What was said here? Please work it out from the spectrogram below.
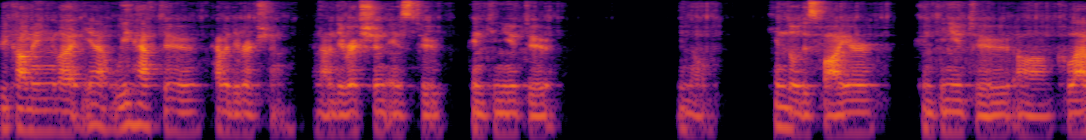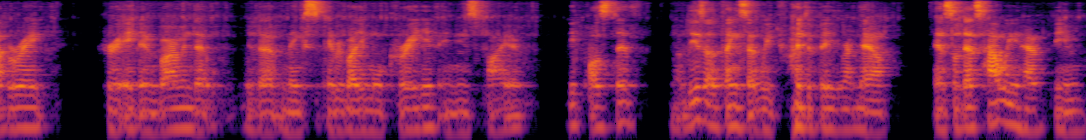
becoming like yeah we have to have a direction. And our direction is to continue to you know kindle this fire continue to uh, collaborate create an environment that that makes everybody more creative and inspired be positive. You know, these are things that we try to be right now and so that's how we have been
